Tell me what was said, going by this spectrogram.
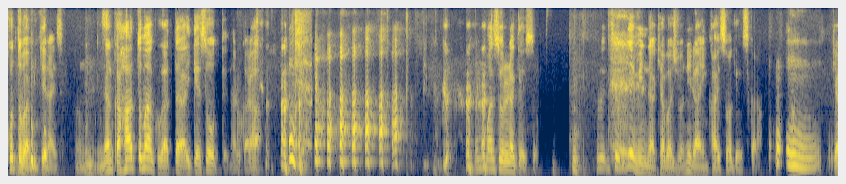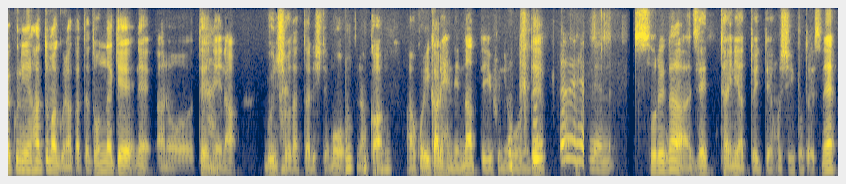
言葉見てないです、うん、なんかハートマークがあったらいけそうってなるからほんまにそれだけですよ。それそれでみんなキャバ嬢に LINE 返すわけですからう。うん。逆にハートマークなかったらどんだけねあの丁寧な文章だったりしても、なんかあこれいかれへんねんなっていうふうに思うので それが絶対にやっといてほしいことですね。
